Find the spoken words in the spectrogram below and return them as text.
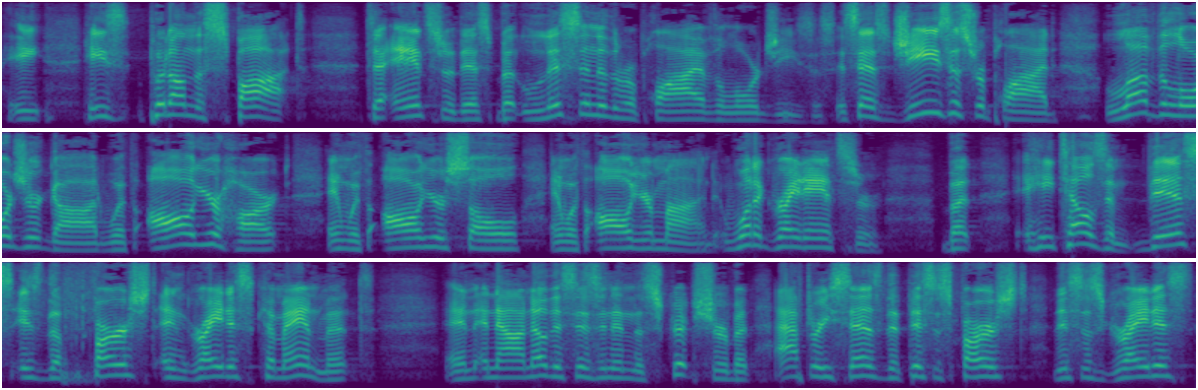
he, he's put on the spot to answer this, but listen to the reply of the Lord Jesus. It says, Jesus replied, Love the Lord your God with all your heart and with all your soul and with all your mind. What a great answer. But he tells him, This is the first and greatest commandment. And, and now I know this isn't in the scripture, but after he says that this is first, this is greatest,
